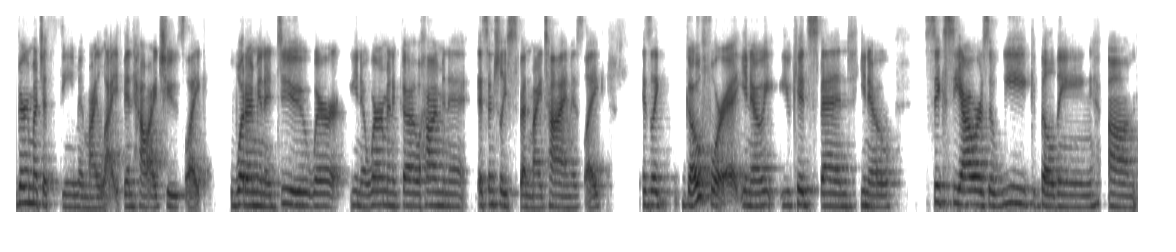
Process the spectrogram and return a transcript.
very much a theme in my life and how i choose like what i'm going to do where you know where i'm going to go how i'm going to essentially spend my time is like is like go for it. You know you could spend you know 60 hours a week building um,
